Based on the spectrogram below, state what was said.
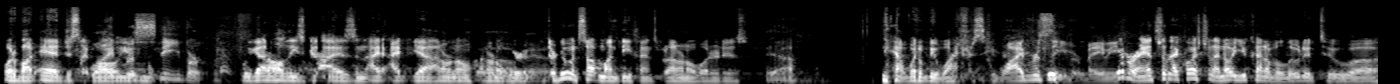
what about Edge? It's like, well, wide you, receiver. we got all these guys, and I, I yeah, I don't know. I don't know Oh, where man. they're doing something on defense, but I don't know what it is. Yeah, Yeah, what'll be wide receiver? wide receiver, baby. You ever answer that question? I know you kind of alluded to uh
